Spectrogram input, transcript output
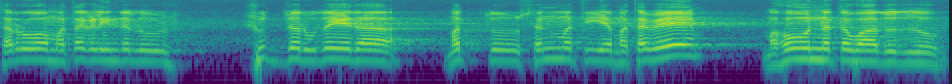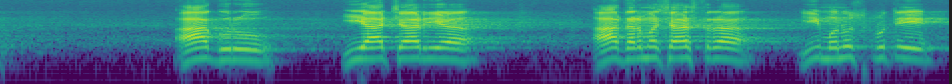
ಸರ್ವ ಮತಗಳಿಂದಲೂ ಶುದ್ಧ ಹೃದಯದ ಮತ್ತು ಸನ್ಮತಿಯ ಮತವೇ ಮಹೋನ್ನತವಾದುದು. ಆ ಗುರು, ಈ ಆಚಾರ್ಯ, ಆ ಧರ್ಮಶಾಸ್ತ್ರ, ಈ ಮನುಸ್ಮೃತಿ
